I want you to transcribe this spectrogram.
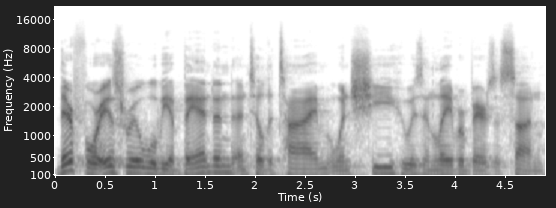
Therefore, Israel will be abandoned until the time when she who is in labor bears a son,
